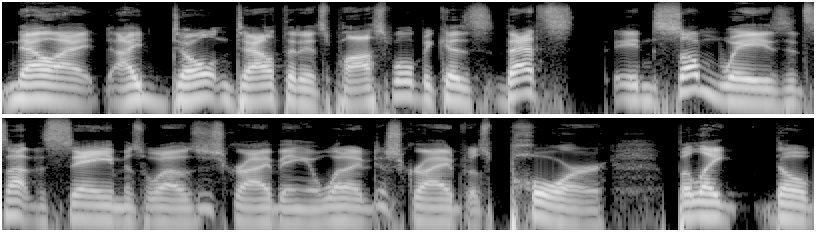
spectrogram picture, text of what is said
Now, I I don't doubt that it's possible because that's in some ways it's not the same as what I was describing, and what I described was poor. But like the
